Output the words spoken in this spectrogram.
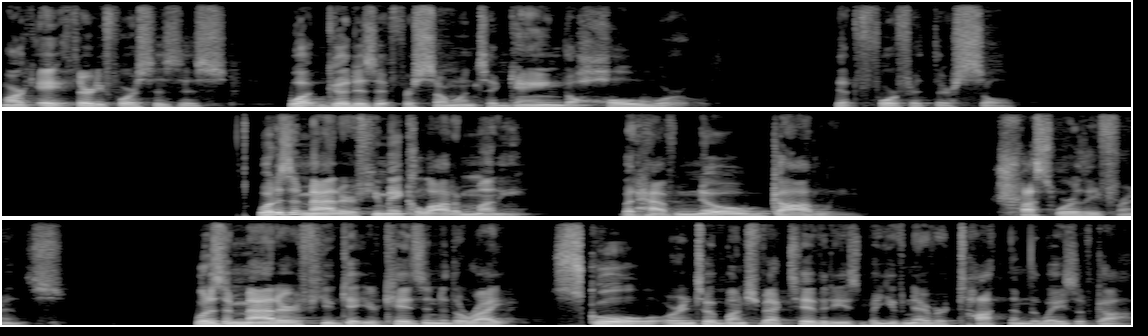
Mark 8:34 says this, "What good is it for someone to gain the whole world yet forfeit their soul?" What does it matter if you make a lot of money but have no godly, trustworthy friends? What does it matter if you get your kids into the right school or into a bunch of activities, but you've never taught them the ways of God?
